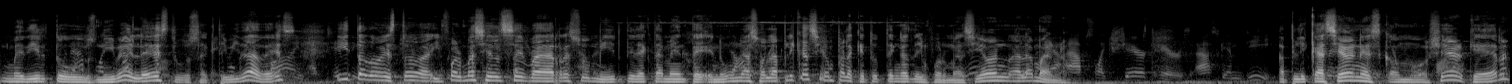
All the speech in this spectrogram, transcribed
medir tus niveles, tus actividades y todo esto, información se va a resumir directamente en una sola aplicación para que tú tengas la información a la mano. Aplicaciones como ShareCare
